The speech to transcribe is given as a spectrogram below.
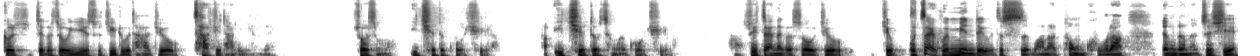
可是这个时候，耶稣基督他就擦去他的眼泪，说什么一切都过去了，啊，一切都成为过去了。啊，所以在那个时候就。就不再会面对我的死亡的痛苦啦，等等的这些，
